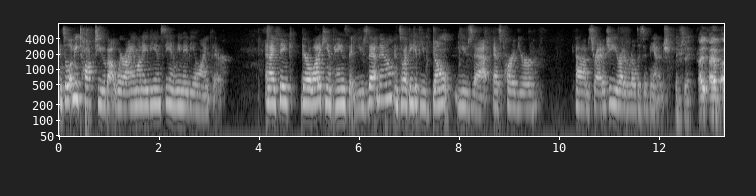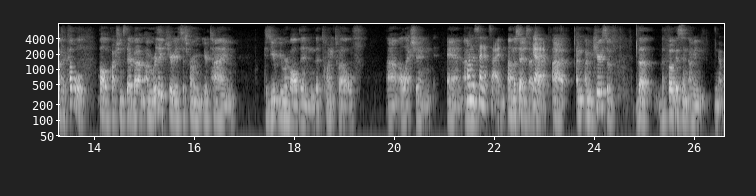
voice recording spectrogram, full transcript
And so let me talk to you about where I am on A, B, and C, and we may be aligned there. And I think there are a lot of campaigns that use that now. And so I think if you don't use that as part of your um, strategy, you're at a real disadvantage. Interesting. I, I, have, I have a couple follow up questions there, but I'm, I'm really curious just from your time, because you, you were involved in the 2012 um, election and On I'm- the Senate side, on the Senate side. Yeah. Uh, I'm, I'm curious of the the focus and I mean you know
